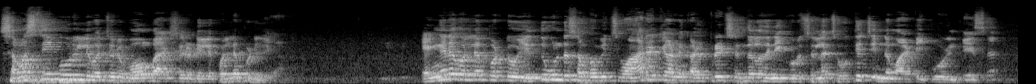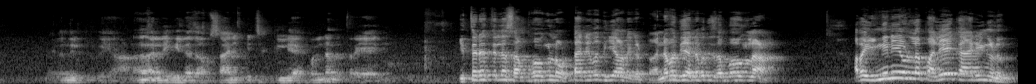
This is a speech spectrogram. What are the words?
സമസ്തിപൂരിൽ വെച്ചൊരു ബോംബ് ആക്സിഡന്റിൽ കൊല്ലപ്പെടുകയാണ്. എങ്ങനെ കൊല്ലപ്പെട്ടു? എന്തുകൊണ്ട് സംഭവിച്ചു? ആരൊക്കെയാണ് കൾപ്രീറ്റ്സ് എന്നുള്ളതിനെ കുറിച്ചുള്ള ചോദ്യചിഹ്നമായിട്ട് ഇപ്പോഴും കേസ് നിലനിൽക്കുകയാണ്. അല്ലെങ്കിൽ അത് അവസാനിപ്പിച്ചിട്ടില്ല. കൊല്ലം എത്രയായിരുന്നു? ഇത്തരത്തിലുള്ള സംഭവങ്ങൾ ഒട്ടനവധിയാണ് കേട്ടോ. അനവധി അനവധി സംഭവങ്ങളാണ്. അപ്പൊ ഇങ്ങനെയുള്ള പല കാര്യങ്ങളും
